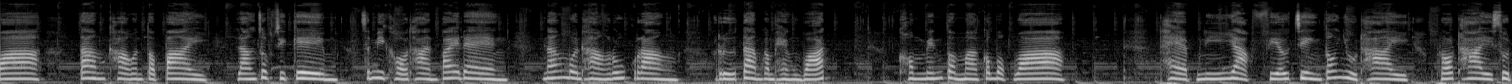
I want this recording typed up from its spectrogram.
ว่า ตามข่าวกันต่อไป หลังจบซีเกม จะมีขอทานป้ายแดง นั่งบนทางลูกรัง หรือตามกำแพงวัด คอมเมนต์ต่อมาก็บอกว่าแถบนี้อยากเฟี้ยวจริงต้องอยู่ไทย เพราะไทยสุด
